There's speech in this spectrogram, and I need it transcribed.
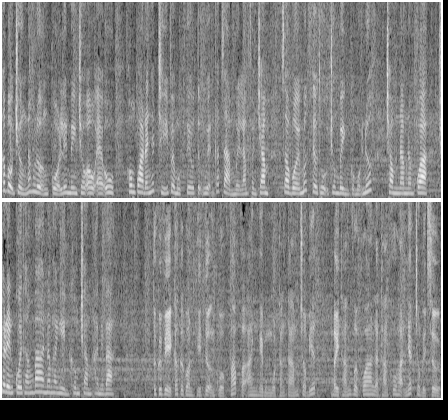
các bộ trưởng năng lượng của Liên minh châu Âu EU hôm qua đã nhất trí về mục tiêu tự nguyện cắt giảm 15% so với mức tiêu thụ trung bình của mỗi nước trong 5 năm qua cho đến cuối tháng 3 năm 2023. Thưa quý vị, các cơ quan khí tượng của Pháp và Anh ngày 1 tháng 8 cho biết 7 tháng vừa qua là tháng khô hạn nhất trong lịch sử,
